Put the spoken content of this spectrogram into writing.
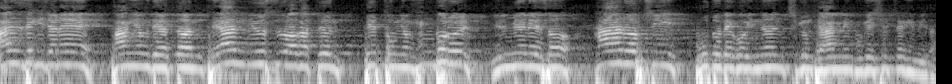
반세기 전에 방영되었던 대한뉴스와 같은 대통령 행보를 일면에서 한없이 보도되고 있는 지금 대한민국의 실정입니다.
